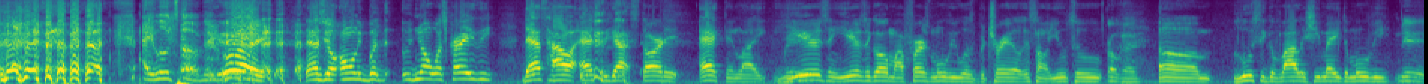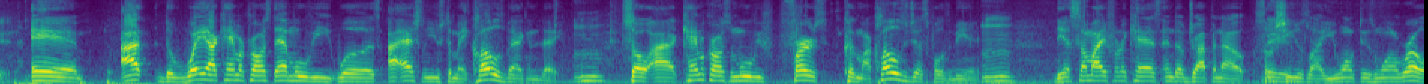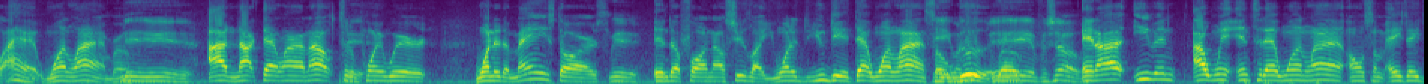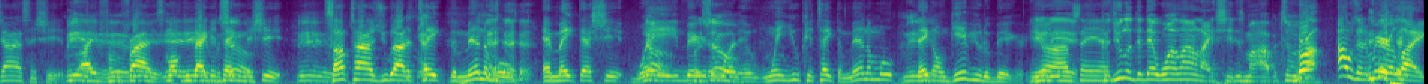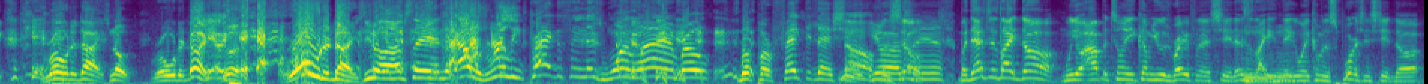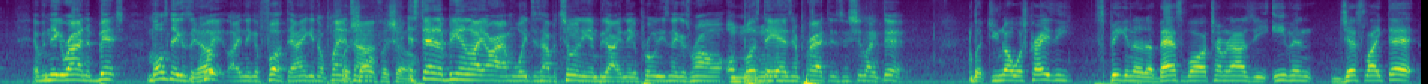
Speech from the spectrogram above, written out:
Hey, little tough, nigga. right. That's your only. But you know what's crazy? That's how I actually got started acting. Like years and years ago, my first movie was Betrayal. It's on YouTube. Okay. Um, Lucy Cavalli, she made the movie. Yeah. And I the way I came across that movie was I actually used to make clothes back in the day. Mm-hmm. So I came across the movie first because my clothes were just supposed to be in it. Mm. Then somebody from the cast ended up dropping out. So. Yeah. she was like, "You want this one role?" I had one line, bro. Yeah, yeah, yeah. I knocked that line out to the point where one of the main stars Yeah. ended up falling out. She was like, "You wanted, you did that one line so Yeah, you wanna good, bro." Yeah, yeah, for sure. And I even I went into that one line on some AJ Johnson shit, Yeah, like from yeah, Friday, yeah, Smokey yeah, back yeah, and taking sure. the shit. Yeah. Sometimes you got to take the minimal and make that shit way No, bigger sure. what. And when you can take the minimal, Yeah. they gonna give you the bigger. You know what I'm saying? Because you looked at that one line like, shit, this is my opportunity. Bro, I was in the mirror like, roll the dice. No, roll the dice. Uh, roll the dice. You know what I'm saying? Nigga, I was really practicing this one line, bro, but perfected that shit. No, you know for what sure. I'm saying? But that's just like, dog, when your opportunity come, you was ready for that shit. That's just like Mm-hmm. nigga when it comes to sports and shit, dog. If a nigga riding the bench, most niggas Yep. quit. Like, nigga, fuck that. I ain't get no playing For sure, time. for sure. Instead of being like, all right, I'm gonna wait this opportunity and be like, nigga, prove these niggas wrong or bust Mm-hmm. their ass in practice and shit like that. But you know what's crazy? Speaking of the basketball terminology, even just like that,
